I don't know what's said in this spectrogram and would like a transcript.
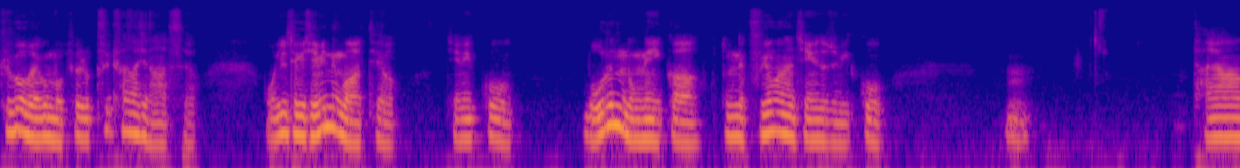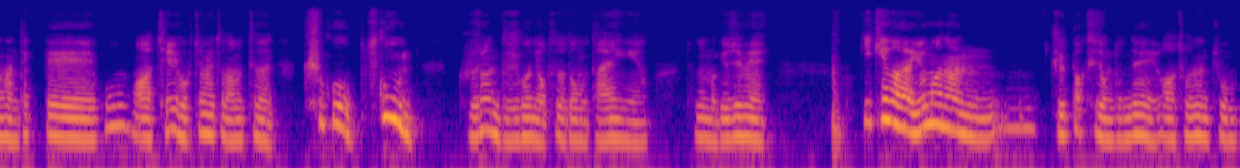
그거 말고 뭐 별로 불편하진 않았어요. 어, 일 되게 재밌는 것 같아요. 재밌고 모르는 동네니까 동네 구경하는 재미도 좀 있고 음, 다양한 택배고 아 제일 걱정했던 아무튼 크고 무거운 그런 물건이 없어서 너무 다행이에요. 저는 막 요즘에 끼케가 요만한 귤박스 정도인데 아 저는 좀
